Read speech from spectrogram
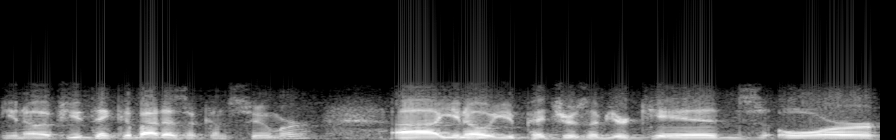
You know, if you think about it as a consumer, uh, you know, you pictures of your kids or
